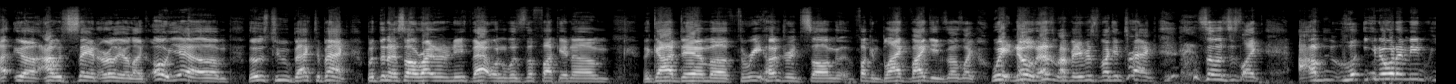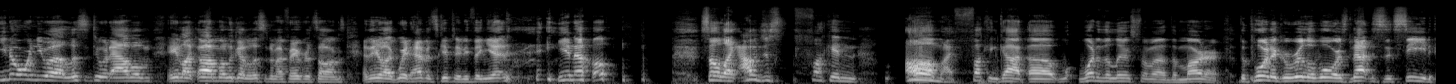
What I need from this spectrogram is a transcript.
I, I was saying earlier, like, oh yeah, um, those two back to back, but then I saw right underneath that one was the fucking um, the goddamn uh 300 song, fucking Black Vikings. I was like, wait, no, that's my favorite fucking track. so it's just like, I'm, you know what I mean? You know when you uh listen to an album and you're like, oh, I'm only gonna listen to my favorite songs, and then you're like, wait, haven't skipped anything yet, you know? So like I was just fucking oh my fucking god. Uh wh- what are the lyrics from uh, The Martyr? The point of guerrilla war is not to succeed.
